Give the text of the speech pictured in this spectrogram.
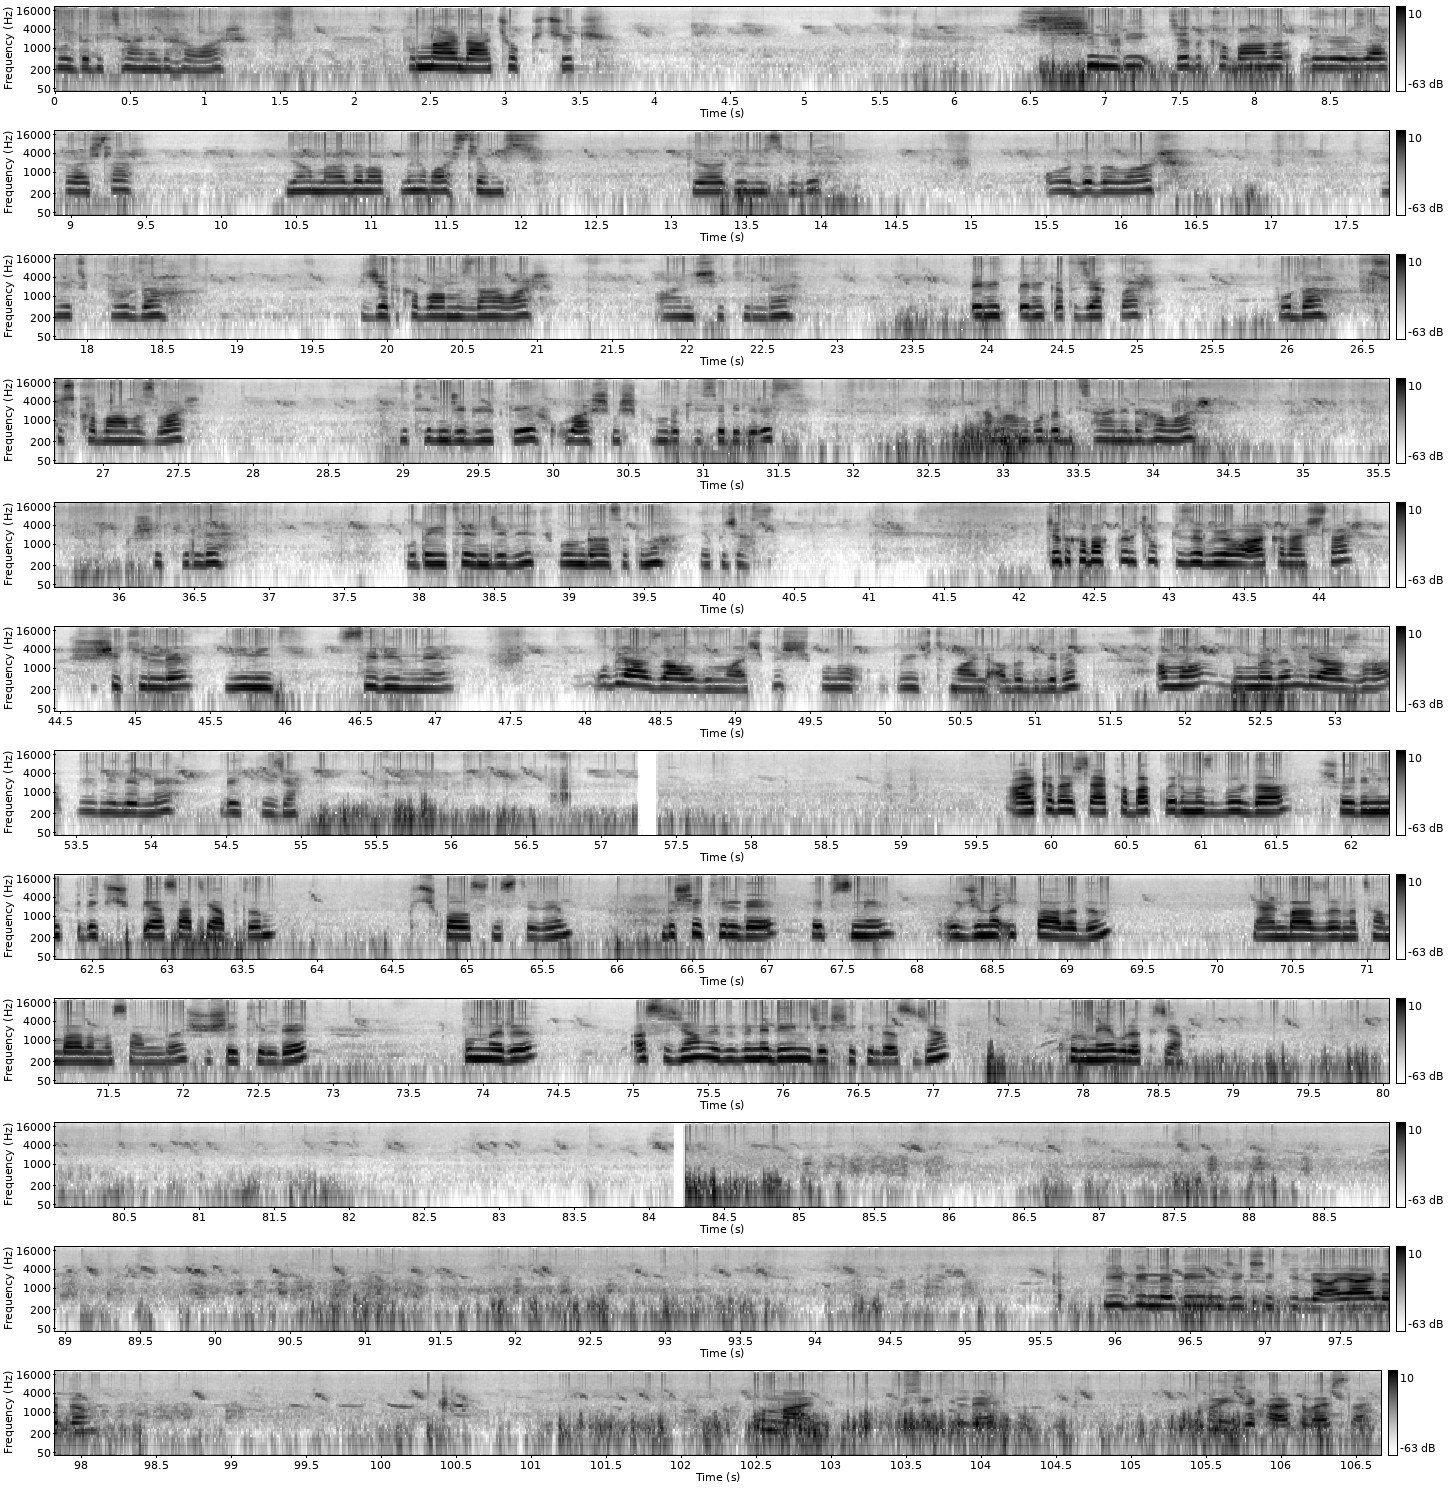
Burada bir tane daha var. Bunlar daha çok küçük. Şimdi cadı kabağını görüyoruz arkadaşlar. Yanlardan atmaya başlamış. Gördüğünüz gibi. Orada da var. Evet burada bir cadı kabağımız daha var. Aynı şekilde benek benek atacaklar. Burada süs kabağımız var. Yeterince büyüklüğe ulaşmış. Bunu da kesebiliriz. Hemen burada bir tane daha var. Bu şekilde. Bu da yeterince büyük. Bunun da hasatını yapacağız. Cadı kabakları çok güzel oluyor arkadaşlar. Şu şekilde minik, sevimli. Bu biraz daha olgunlaşmış. Bunu büyük ihtimalle alabilirim. Ama bunların biraz daha büyümelerini bekleyeceğim. Arkadaşlar kabaklarımız burada. Şöyle minik bir de küçük bir hasat yaptım. Küçük olsun istedim. Bu şekilde hepsini ucuna ip bağladım. Yani bazılarını tam bağlamasam da şu şekilde. Bunları asacağım ve birbirine değmeyecek şekilde asacağım. Kurumaya bırakacağım. Birbirine değmeyecek şekilde ayarladım. Bunlar bu şekilde kuruyacak arkadaşlar.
